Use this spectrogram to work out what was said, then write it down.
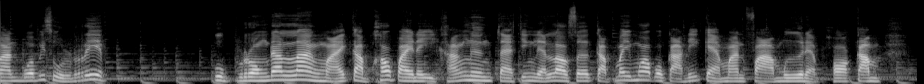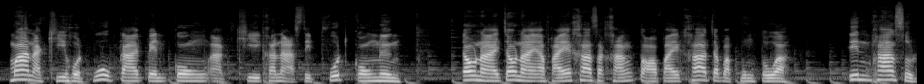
มารบัวพิสูจน์รีบปุบลงด้านล่างหมายกลับเข้าไปในอีกครั้งหนึ่งแต่จริงเหรียญเหล่าเซอร์กลับไม่มอบโอกาสนี้แก่มันฝ่ามือเนี่ยพอกำม่านอักคีหดวูบกลายเป็นกงอักคีขนาด 10 ฟุตกงหนึ่งเจ้านายเจ้านายอภัยข้าสักครั้งต่อไปข้าจะปรับปรุงตัว ดิ้นพลาดสุด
